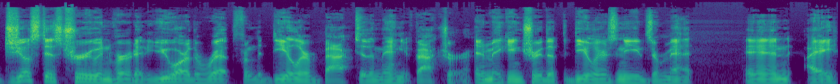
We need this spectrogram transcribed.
just as true inverted. You are the rep from the dealer back to the manufacturer and making sure that the dealer's needs are met. And I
